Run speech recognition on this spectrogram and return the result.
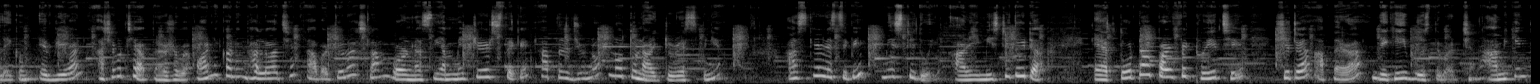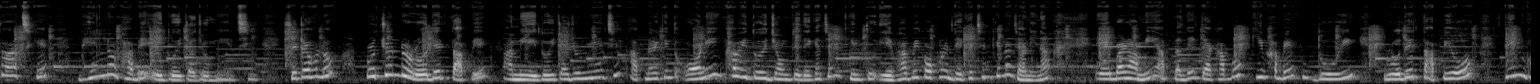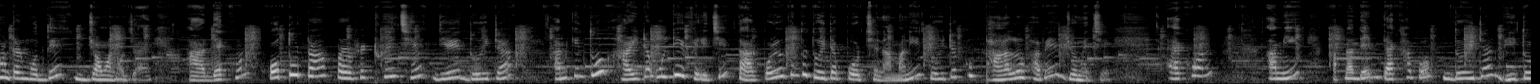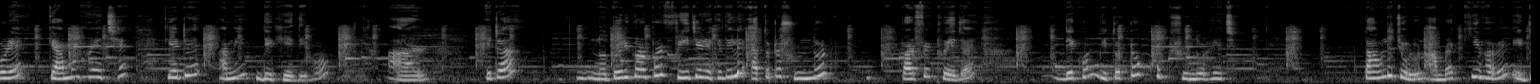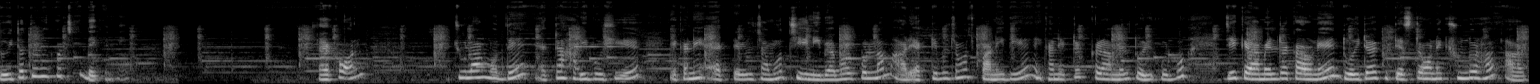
আলাইকুম, এভরিওয়ান। আশা করছি আপনারা সবাই অনেক অনেক ভালো আছেন। আবার চলে আসলাম বর্ণা সিয়াম মেটেরিয়ালস থেকে আপনাদের জন্য নতুন আরেকটি রেসিপি নিয়ে। আজকের রেসিপি মিষ্টি দই। আর এই মিষ্টি দইটা এতটা পারফেক্ট হয়েছে সেটা আপনারা দেখেই বুঝতে পারছেন। আমি কিন্তু আজকে ভিন্নভাবে এই দইটা জমিয়েছি। সেটা হলো প্রচণ্ড রোদের তাপে আমি এই দইটা জমিয়েছি। আপনারা কিন্তু অনেকভাবে দই জমতে দেখেছেন, কিন্তু এভাবে কখনো দেখেছেন কিনা জানি না। এবার আমি আপনাদের দেখাবো কীভাবে দই রোদের তাপেও তিন ঘণ্টার মধ্যে জমানো যায়। আর দেখুন কতটা পারফেক্ট হয়েছে যে দইটা আমি কিন্তু হাঁড়িটা উল্টিয়ে ফেলেছি, তারপরেও কিন্তু দইটা পড়ছে না। মানে দইটা খুব ভালোভাবে জমেছে। এখন আমি আপনাদের দেখাবো দইটার ভিতরে কেমন হয়েছে, কেটে আমি দেখিয়ে দেব। আর এটা তৈরি করার পর ফ্রিজে রেখে দিলে এতটা সুন্দর পারফেক্ট হয়ে যায়। দেখুন, ভিতরটাও খুব সুন্দর হয়েছে। তাহলে চলুন আমরা কীভাবে এই দইটা তৈরি করছি, দেখে নিই। এখন চুলার মধ্যে একটা হাঁড়ি বসিয়ে এখানে এক টেবিল চামচ চিনি ব্যবহার করলাম আর এক টেবিল চামচ পানি দিয়ে এখানে একটা ক্যারামেল তৈরি করব। যে ক্যারামেলটার কারণে দইটার টেস্টটা অনেক সুন্দর হয় আর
